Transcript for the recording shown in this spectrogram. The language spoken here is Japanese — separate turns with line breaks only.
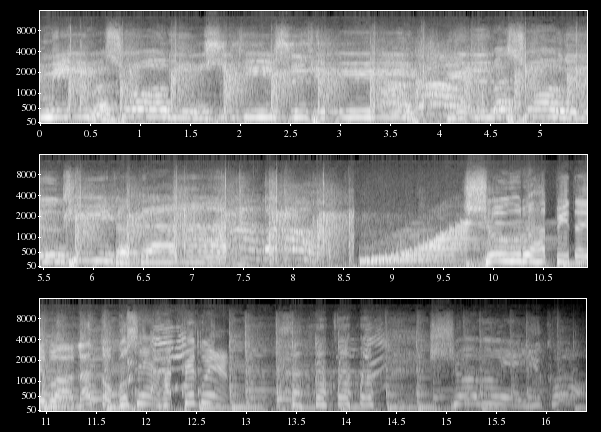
身は将軍好き好き身は将軍聞いたか
ショーグルハッピータイムはなんと5800円
将軍へ行こう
